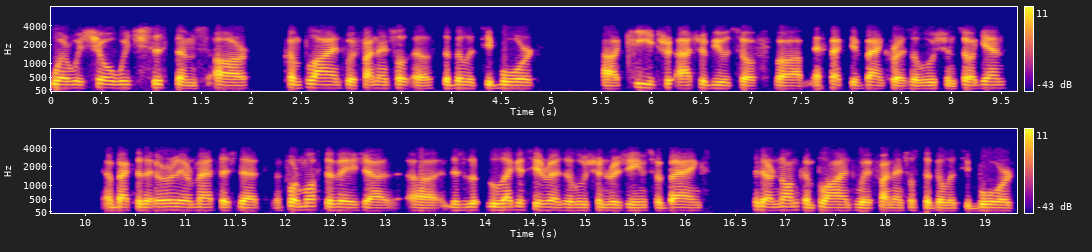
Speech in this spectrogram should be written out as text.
where we show which systems are compliant with Financial uh, Stability Board uh, key attributes of uh, effective bank resolution. So again, uh, back to the earlier message that for most of Asia, uh, there's legacy resolution regimes for banks that are non-compliant with Financial Stability Board.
